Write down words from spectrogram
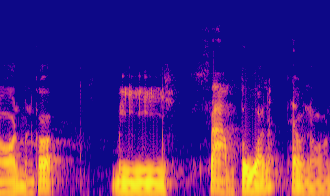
นอนมันก็มีสามตัวนะแถวนอน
